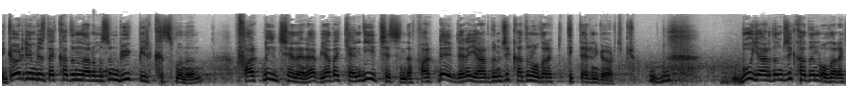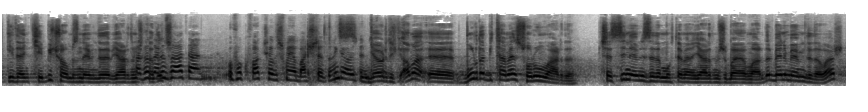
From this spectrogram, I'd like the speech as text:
e, gördüğümüzde kadınlarımızın büyük bir kısmının farklı ilçelere ya da kendi ilçesinde farklı evlere yardımcı kadın olarak gittiklerini gördük. Bu yardımcı kadın olarak giden ki birçoğumuzun evinde de yardımcı Kadınların kadın zaten ufak ufak çalışmaya başladığını gördünüz. gördük ama e, burada bir temel sorun vardı. İşte sizin evinizde de muhtemelen yardımcı bayan vardır. Benim evimde de var.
